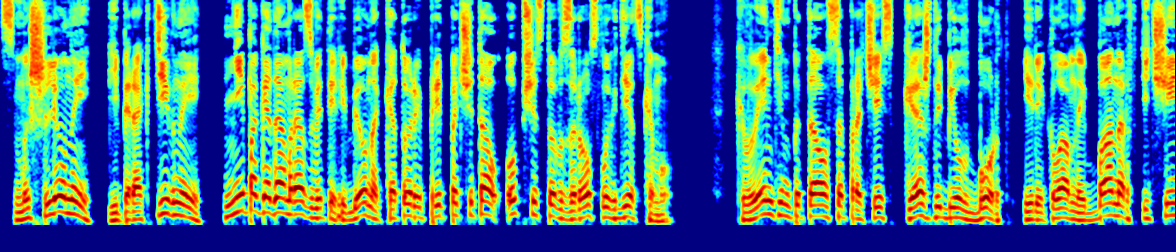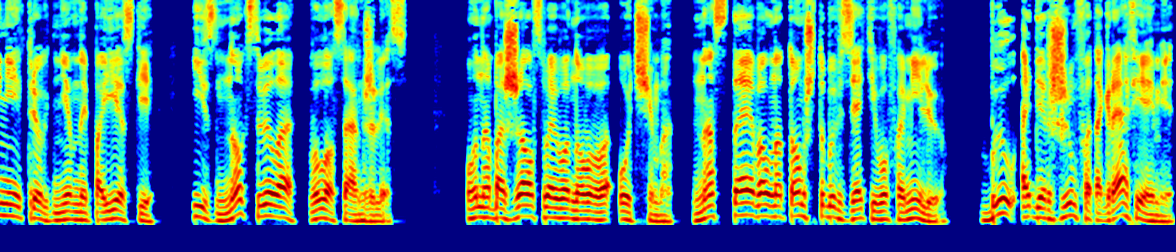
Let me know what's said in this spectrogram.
Смышленый, гиперактивный, не по годам развитый ребенок, который предпочитал общество взрослых детскому. Квентин пытался прочесть каждый билборд и рекламный баннер в течение трехдневной поездки из Ноксвилла в Лос-Анджелес. Он обожал своего нового отчима, настаивал на том, чтобы взять его фамилию, был одержим фотографиями,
